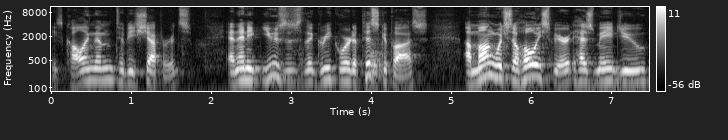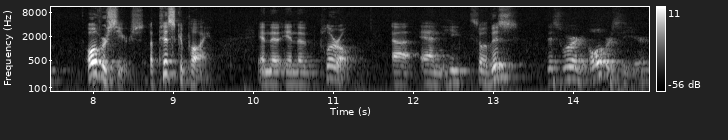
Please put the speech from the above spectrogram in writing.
he's calling them to be shepherds, and then he uses the Greek word episkopos among which the Holy Spirit has made you overseers, episkopoi, in the, in the plural. Uh, and he, so this, this word overseer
